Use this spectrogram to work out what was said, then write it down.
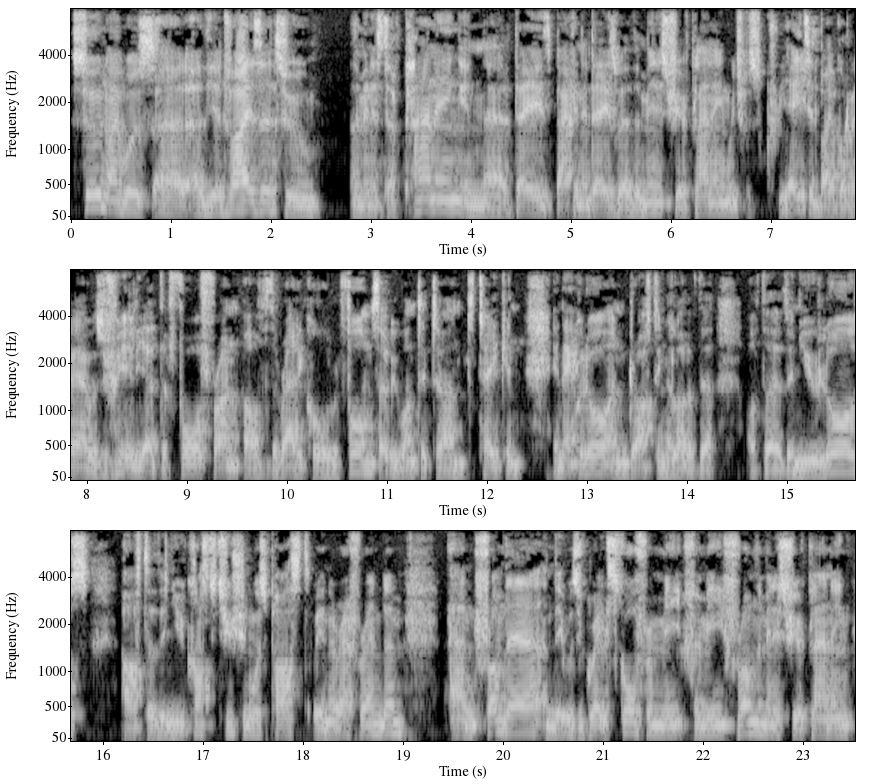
soon I was uh, the advisor to the Minister of Planning in the days back in the days where the Ministry of Planning, which was created by Correa, was really at the forefront of the radical reforms that we wanted to undertake in, in Ecuador and drafting a lot of the of the, the new laws after the new constitution was passed in a referendum. And from there, and it was a great school from me for me from the Ministry of Planning.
